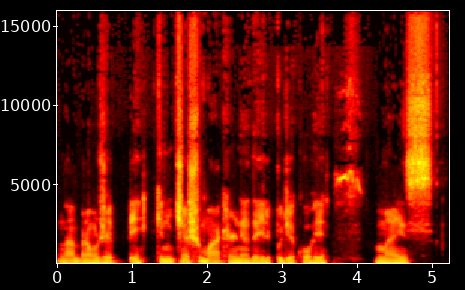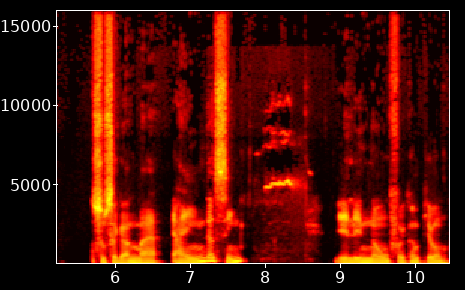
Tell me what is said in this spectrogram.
na Brown GP, que não tinha Schumacher, né? Daí ele podia correr. Mas sossegado. Mas ainda assim, ele não foi campeão.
